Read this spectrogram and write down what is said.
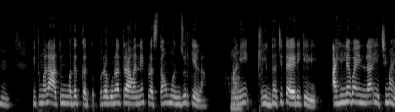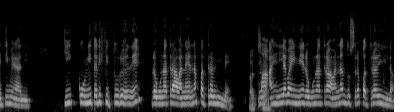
मी तुम्हाला आतून मदत करतो. रघुनाथरावांनी प्रस्ताव मंजूर केला हा. आणि युद्धाची तयारी केली. अहिल्याबाईंना याची माहिती मिळाली की कोणीतरी फितुरीने रघुनाथरावांना यांना पत्र लिहिले. मग अच्छा अहिल्याबाईंनी रघुनाथरावांना दुसरं पत्र लिहिलं.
